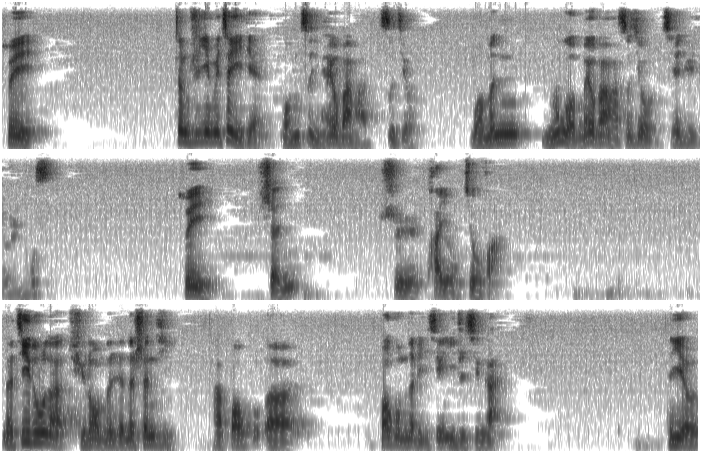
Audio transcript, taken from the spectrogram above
所以，正是因为这一点，我们自己没有办法自救。我们如果没有办法自救，结局就是永死。所以，神是他有救法。那基督呢？取了我们人的身体，它包括呃，包括我们的理性、意志、情感。也有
